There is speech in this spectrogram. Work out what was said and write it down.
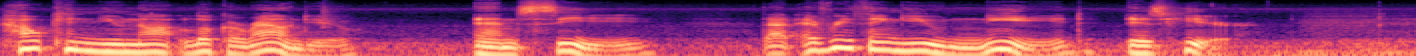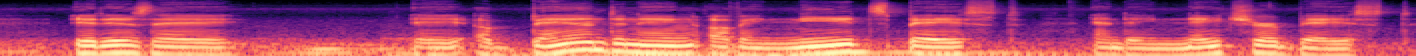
How can you not look around you and see that everything you need is here? It is a a abandoning of a needs-based and a nature-based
